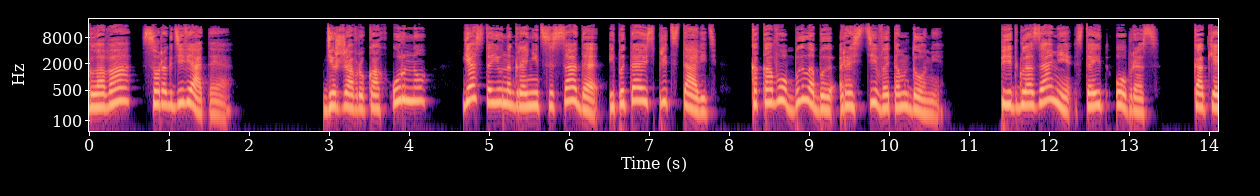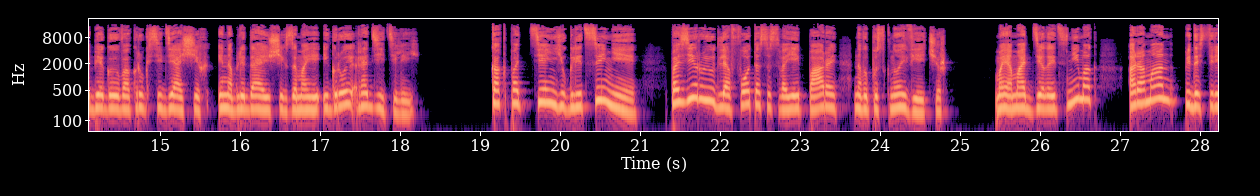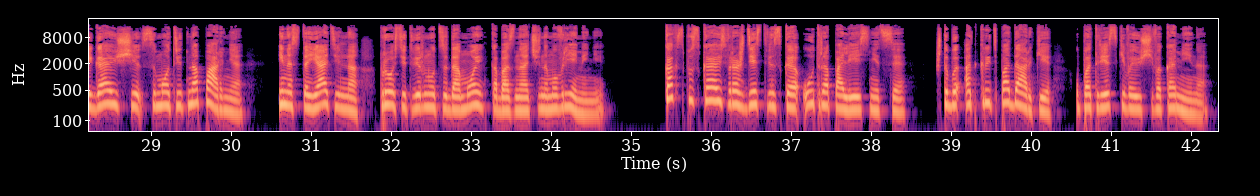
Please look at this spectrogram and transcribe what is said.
Глава 49. Держа в руках урну, я стою на границе сада и пытаюсь представить, каково было бы расти в этом доме. Перед глазами стоит образ, как я бегаю вокруг сидящих и наблюдающих за моей игрой родителей, как под тенью глицинии позирую для фото со своей парой на выпускной вечер. Моя мать делает снимок, а Роман предостерегающе смотрит на парня и настоятельно просит вернуться домой к обозначенному времени. Как спускаюсь в рождественское утро по лестнице, чтобы открыть подарки у потрескивающего камина.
